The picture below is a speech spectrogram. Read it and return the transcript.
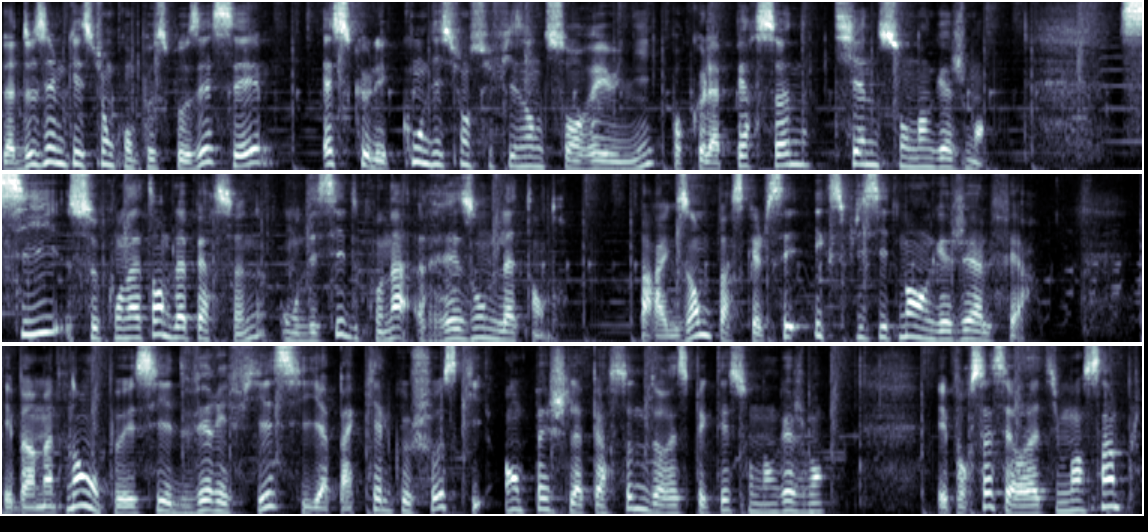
La deuxième question qu'on peut se poser, c'est est-ce que les conditions suffisantes sont réunies pour que la personne tienne son engagement? Si ce qu'on attend de la personne, on décide qu'on a raison de l'attendre, par exemple parce qu'elle s'est explicitement engagée à le faire, et bien maintenant on peut essayer de vérifier s'il n'y a pas quelque chose qui empêche la personne de respecter son engagement. Et pour ça c'est relativement simple,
